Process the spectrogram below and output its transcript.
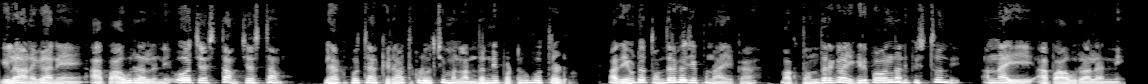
ఇలా అనగానే ఆ పావురాలని ఓ చేస్తాం చేస్తాం. లేకపోతే ఆ కిరాతకుడు వచ్చి మనందరినీ పట్టుకుపోతాడు. అదేమిటో తొందరగా చెప్పు నాయక. మాకు తొందరగా ఎగిరిపోవాలని అనిపిస్తుంది అన్నాయి ఆ పావురాలన్నీ.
